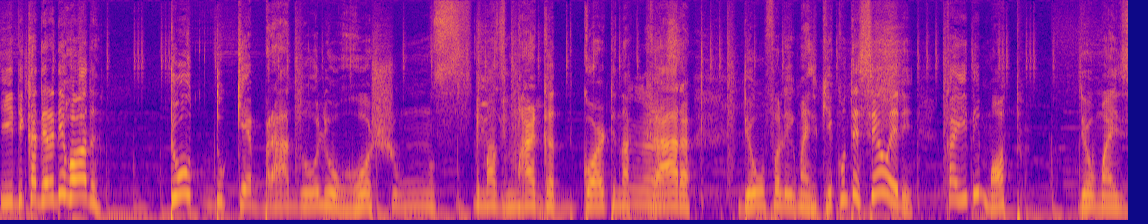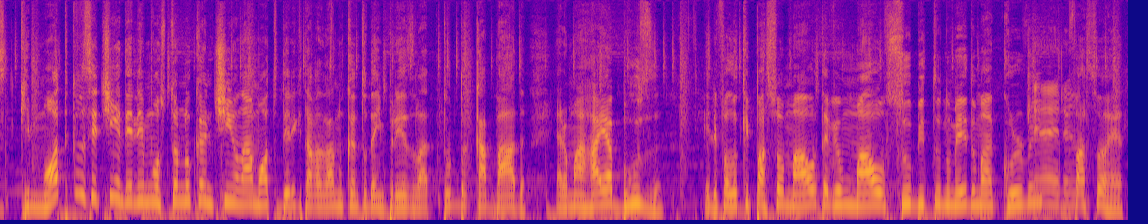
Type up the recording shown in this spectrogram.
e de cadeira de roda. Tudo quebrado, olho roxo, uns, umas marcas de corte na Nossa. cara. Deu, eu falei, mas o que aconteceu? Ele, caí de moto. Deu, mas que moto que você tinha? Dele mostrou no cantinho lá a moto dele que tava lá no canto da empresa, lá tudo acabada. Era uma Hayabusa. Ele falou que passou mal, teve um mal súbito no meio de uma curva e Caramba. passou reto.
